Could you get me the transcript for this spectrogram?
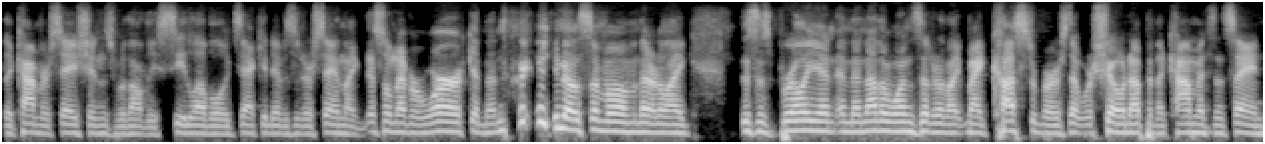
the conversations with all these C-level executives that are saying like this will never work, and then you know some of them that are like this is brilliant, and then other ones that are like my customers that were showing up in the comments and saying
